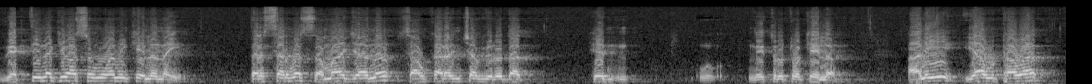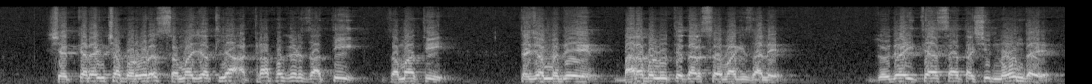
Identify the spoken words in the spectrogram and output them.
व्यक्तीनं किंवा समूहाने केलं नाही तर सर्व समाजानं सावकारांच्या विरोधात हे नेतृत्व केलं. आणि या उठावात शेतकऱ्यांच्या बरोबरच समाजातल्या अठरा पगड जाती जमाती त्याच्यामध्ये बारा बलुतेदार सहभागी झाले. जो इतिहासात अशी नोंद आहे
